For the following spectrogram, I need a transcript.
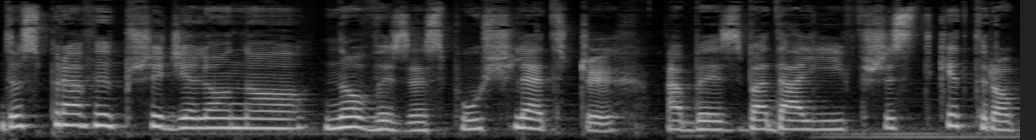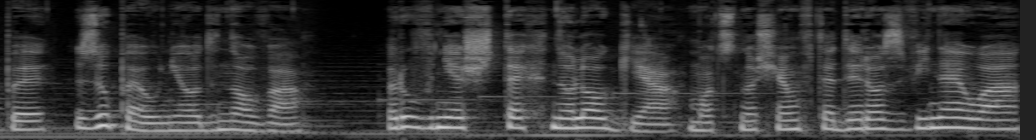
do sprawy przydzielono nowy zespół śledczych, aby zbadali wszystkie tropy zupełnie od nowa. Również technologia mocno się wtedy rozwinęła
